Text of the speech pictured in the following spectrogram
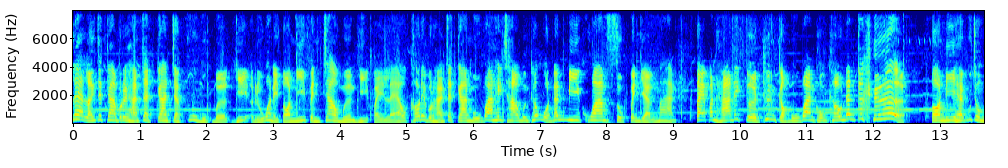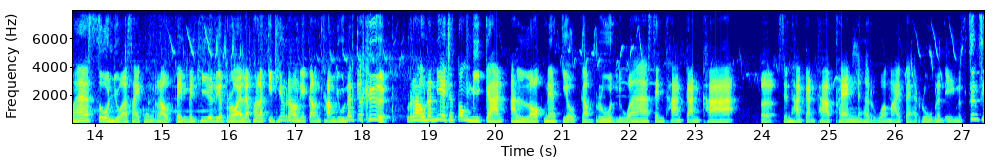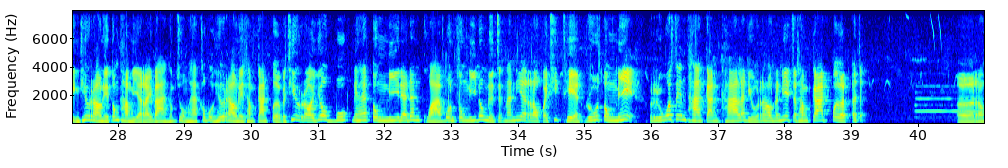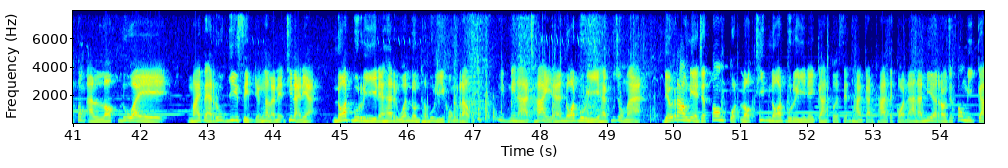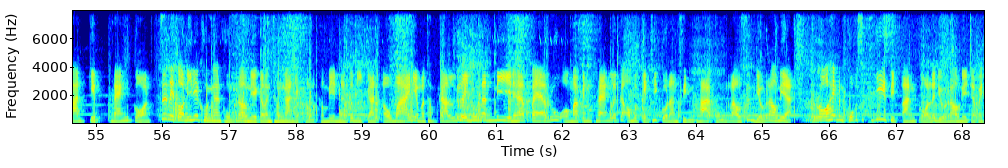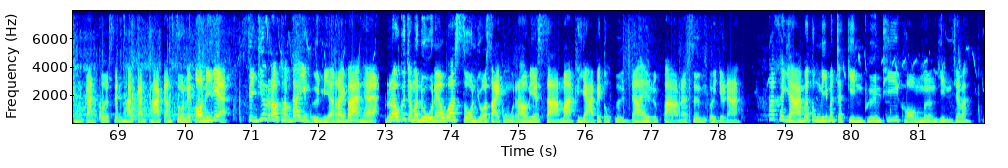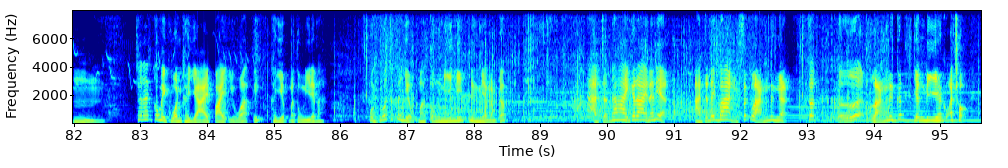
และหลังจากการบริหารจัดการจากผู้บุกเบิกฮิ หรือว่าในตอนนี้เป็นเจ้าเมืองฮิไปแล้ว เขาได้บริหารจัดการหมู่บ้านให้ชาวเมืองทั้งหมดนั้นมีความสุขเป็นอย่างมาก แต่ปัญหาได้เกิดขึ้นกับหมู่บ้านของเขานั่นก็คือ ตอนนี้ฮะคุณผู้ชมฮะโซนอยู่อาศัยของเราเต็มเป็นที่เรียบร้อยและภารกิจที่เราเนี่ยกำลังทำอยู่นั่นก็คือ เรานั้นเนี่ยจะต้องมีการอันล็อกเนี่ยเกี่ยวกับรูทหรือว่าเส้นทางการค้า เออเส้นทางการค้าแพร่งนะฮะหรือว่าไม้แปรรูปนั่นเองนะซึ่งสิ่งที่เราเนี่ยต้องทำมีอะไรบ้างครับผู้ชมฮะเขาบอกให้เราเนี่ยทำการเปิดไปที่ Royal Book นะฮะตรงนี้นะด้านขวาบนตรงนี้นอกเหนือจากนั้นเนี่ยเราไปที่เทรดรูทตรงนี้ หรือว่าเส้นทางการค้าแล้วเดี๋ยวเรานั้นเนี่ยจะทำการเปิดเออจะเออเราต้องอันล็อกด้วยไม้แปรรูป 20 อย่างนั้นเหรอเนี่ยที่ไหนเนี่ยนอตบุรีนะฮะหรือว่านนทบุรีของเราไม่น่าใช่นะนอตบุรีฮะคุณผู้ชมฮะ เดี๋ยวเราเนี่ยจะต้องปลดล็อกที่นอตบุรีในการเปิดเส้นทางการค้าแต่ก่อนหน้านั้นเนี่ยเราจะต้องมีการเก็บแพร้งก่อน ซึ่งในตอนนี้เนี่ยคนงานของเราเนี่ยกำลังทำงานอย่างขมักเขม้นนะก็มีการเอาไม้เนี่ยมาทำการเลื่อยนู่นนั่นนี่นะฮะแปรรูปออกมาเป็นแพร้งแล้วก็เอามาเก็บที่โกดังสินค้าของเรา ซึ่งเดี๋ยวเราเนี่ยรอให้มันครบสัก20 อันก่อนแล้วเดี๋ยวเราเนี่ยจะไปทำการเปิดเส้นทางการค้ากันส่วนในตอนนี้เนี่ยสิ่งที่เราทำได้อย่างอื่นมีอะไรบ้างฮะ เราก็จะมาดูนะว่าโซนอยู่อาศัยของเราเนี่ยสามารถขยายไปตรงอื่นได้หรือเปล่านะ ซึ่งเอ้ยเดี๋ยวนะ ถ้าขยายมาตรงนี้มันจะกินพื้นที่ของเหมืองหินใช่ปะอืม ฉะนั้นก็ไม่ควรขยายไปหรือว่า เอ้ยขยับมาตรงนี้ได้ปะผมคิดว่าถ้าขยับมาตรงนี้นิดนึงเนี่ยมันก็ อาจจะได้ก็ได้นะเนี่ย อาจจะได้บ้านอีกสักหลังหนึ่งอะ่ะ ก็เออ หลังหนึ่งก็ยังดีฮะก็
